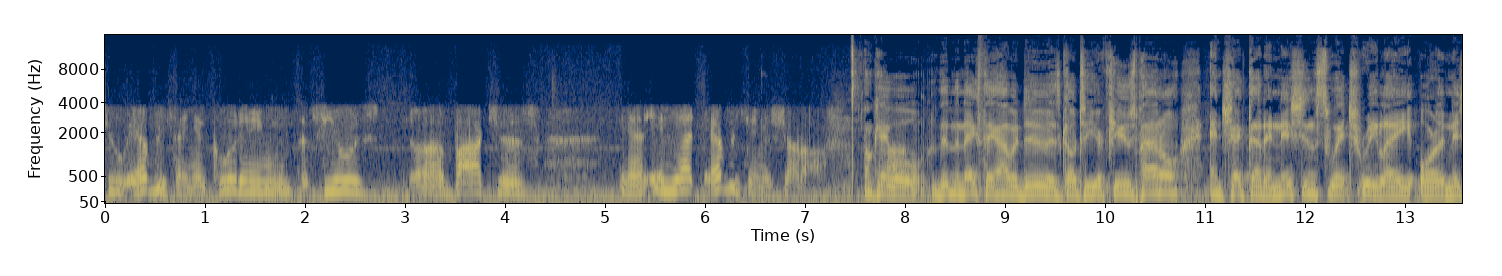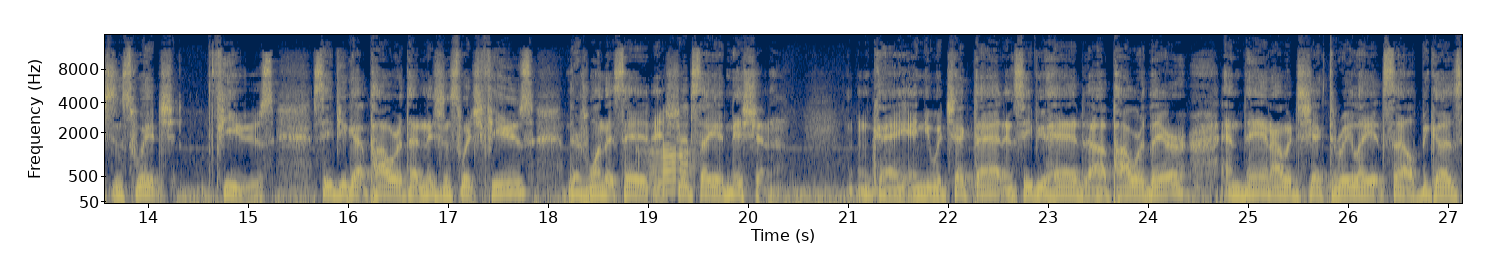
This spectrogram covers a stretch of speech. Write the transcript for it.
to everything, including the fuse uh, boxes, and, and yet everything is shut off. Okay, well, then the next thing I would do is go to your fuse panel and check that ignition switch relay or ignition switch fuse. See if you got power at that ignition switch fuse. There's one that said it should say ignition. Okay, and you would check that and see if you had uh, power there, and then I would check the relay itself because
